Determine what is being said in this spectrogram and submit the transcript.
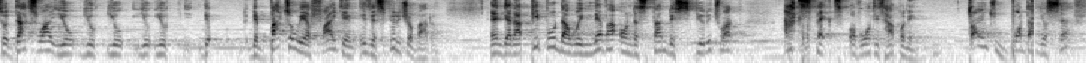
So that's why you you you you you the, the battle we are fighting is a spiritual battle. And there are people that will never understand the spiritual aspect of what is happening. Don't bother yourself.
